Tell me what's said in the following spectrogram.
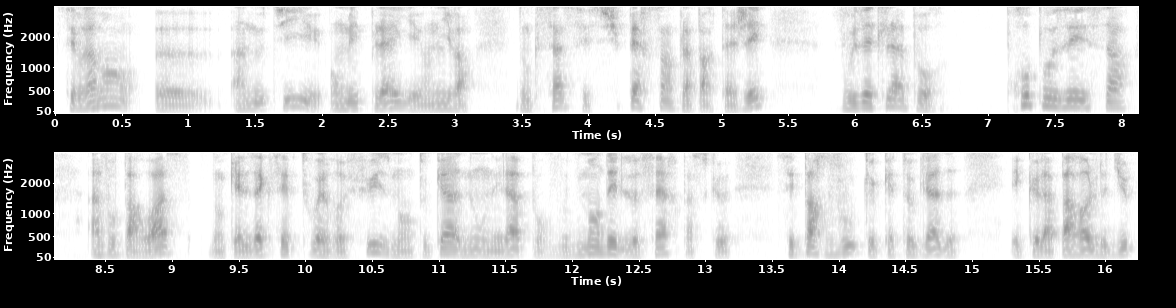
C'est vraiment un outil, on met play et on y va. Donc ça, c'est super simple à partager. Vous êtes là pour proposer ça à vos paroisses. Donc elles acceptent ou elles refusent, mais en tout cas, nous, on est là pour vous demander de le faire parce que c'est par vous que Catoglade et que la parole de Dieu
